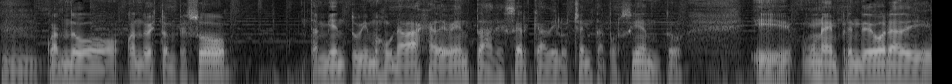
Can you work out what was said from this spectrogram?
Mm. Cuando, cuando esto empezó, también tuvimos una baja de ventas de cerca del 80%. Eh, una emprendedora de,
